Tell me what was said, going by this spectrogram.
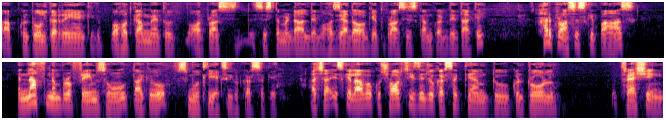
آپ کنٹرول کر رہے ہیں کہ بہت کم ہے تو اور پروسیس سسٹم میں ڈال دیں، بہت زیادہ ہو گیا تو پروسیس کم کر دیں تاکہ ہر پروسیس کے پاس انف نمبر آف فریمز ہوں تاکہ وہ اسموتھلی ایکسیکیوٹ کر سکے۔ اچھا اس کے علاوہ کچھ اور چیزیں جو کر سکتے ہیں ہم ٹو کنٹرول تھریشنگ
